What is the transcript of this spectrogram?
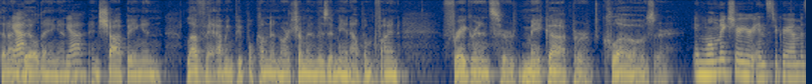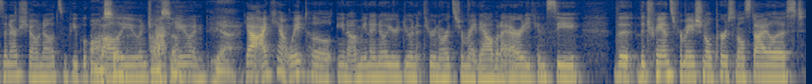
that I'm yeah, building and yeah. and shopping and love having people come to Nordstrom and visit me and help them find fragrance or makeup or clothes or And we'll make sure your Instagram is in our show notes and people can follow you and track Awesome. you. And yeah yeah, I can't wait till, you know, I mean, I know you're doing it through Nordstrom right now, but I already can see the the transformational personal stylist,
